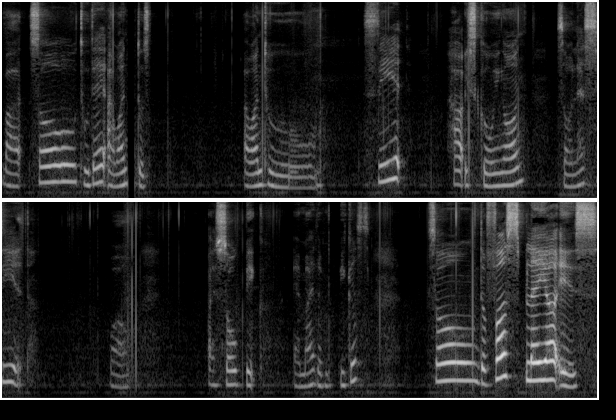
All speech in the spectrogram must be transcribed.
But so today I want to I want to see it how it's going on so let's see it. Wow. I'm so big. Am I the biggest? So the first player is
